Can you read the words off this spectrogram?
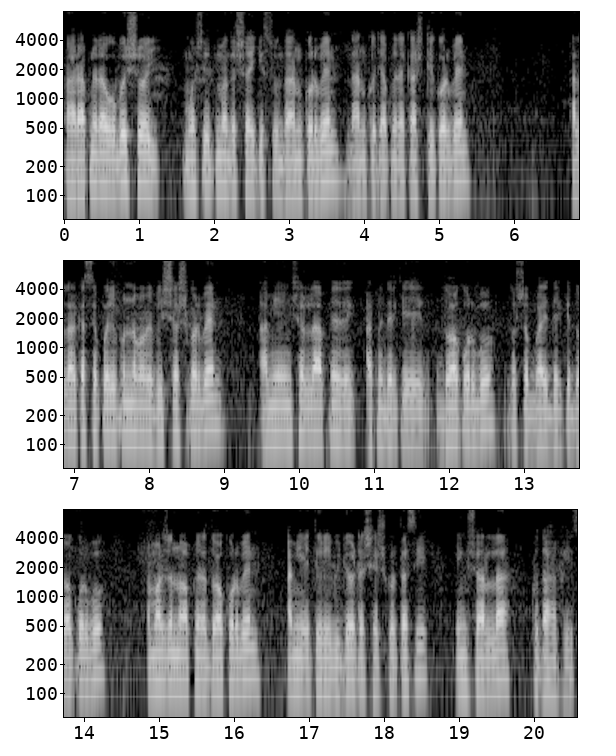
আর আপনারা অবশ্যই মসজিদ, মাদ্রাসায় কিছু দান করবেন। দান করে আপনারা কাজটি করবেন। আল্লাহর কাছে পরিপূর্ণভাবে বিশ্বাস করবেন। আমি ইনশাল্লাহ আপনাদের, আপনাদেরকে দোয়া করব। দর্শক ভাইদেরকে দোয়া করব। আমার জন্য আপনারা দোয়া করবেন। আমি এতে এই ভিডিওটা শেষ করতেছি। ইনশাল্লাহ খুদা হাফিজ।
